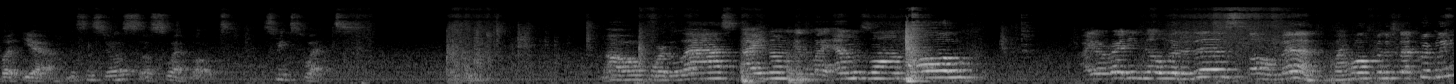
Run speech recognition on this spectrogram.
But yeah, this is just a sweat belt, sweet sweat. Now for the last item in my Amazon haul, I already know what it is. Oh man, my haul finished that quickly.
